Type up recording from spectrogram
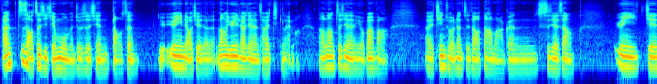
反正至少这期节目我们就是先导正，愿意了解的人，让愿意了解的人才会进来嘛，然后让这些人有办法，哎，清楚的认知到大马跟世界上愿意接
